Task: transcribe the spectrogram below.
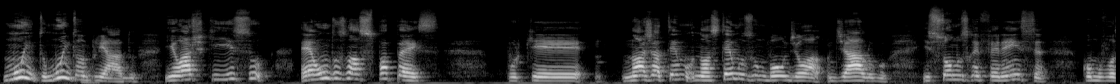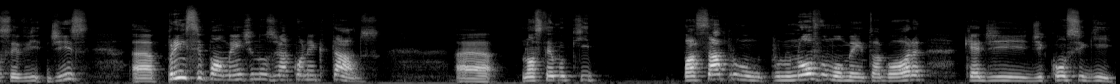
muito, muito ampliado. E eu acho que isso é um dos nossos papéis, porque nós já temos, nós temos um bom diálogo e somos referência, como você diz, uh, principalmente nos já conectados. Uh, nós temos que passar por um, por um novo momento agora que é de, de conseguir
